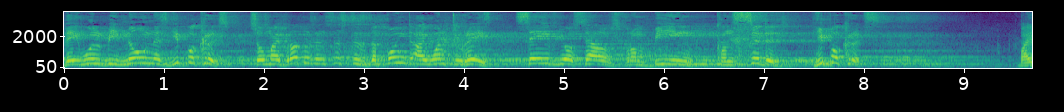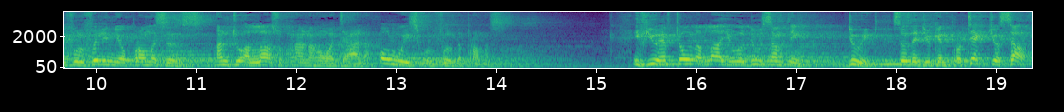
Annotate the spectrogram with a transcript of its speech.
They will be known as hypocrites. So, my brothers and sisters, the point I want to raise save yourselves from being considered hypocrites by fulfilling your promises unto Allah subhanahu wa ta'ala. Always fulfill the promise. If you have told Allah you will do something, do it so that you can protect yourself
